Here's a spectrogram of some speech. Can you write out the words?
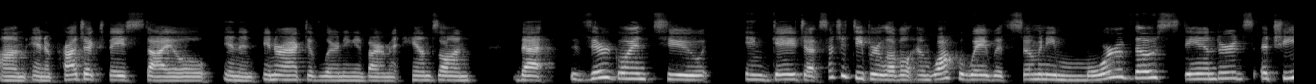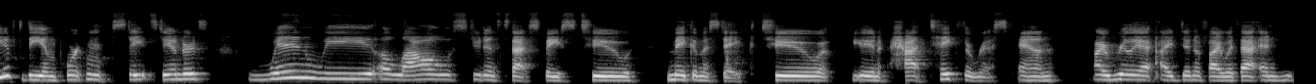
um, in a project based style, in an interactive learning environment, hands on, that they're going to engage at such a deeper level and walk away with so many more of those standards achieved, the important state standards, when we allow students that space to make a mistake, to you know, ha- take the risk. And I really identify with that and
